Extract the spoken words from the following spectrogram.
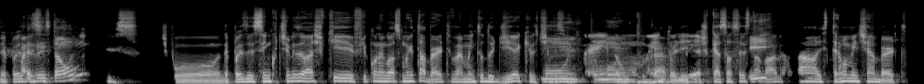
Depois mas então, Tipo, depois desses cinco times, eu acho que fica um negócio muito aberto, vai muito do dia que os times muito, se muito, um momento ali. Acho que essa sexta e, vaga tá extremamente aberta.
